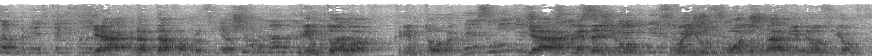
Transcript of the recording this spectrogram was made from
нам роз'яснення. телефонувати? Я надав вам Якщо роз'яснення. нам Крім телефонували. того, крім того, Ви розумієте, що я зараз не даю свою юридичну згоду на відеозйомку.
